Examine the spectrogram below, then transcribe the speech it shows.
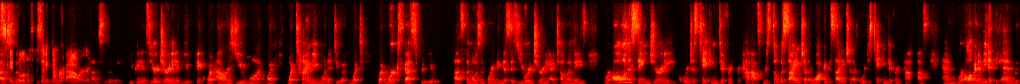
Absolutely. schedule of a specific number of hours. Absolutely. You can, it's your journey and you pick what hours you want, what, what time you want to do it, what, what works best for you. That's the most important thing. This is your journey. I tell my ladies, we're all on the same journey, but we're just taking different paths. We're still beside each other, walking beside each other. We're just taking different paths, and we're all going to meet at the end with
